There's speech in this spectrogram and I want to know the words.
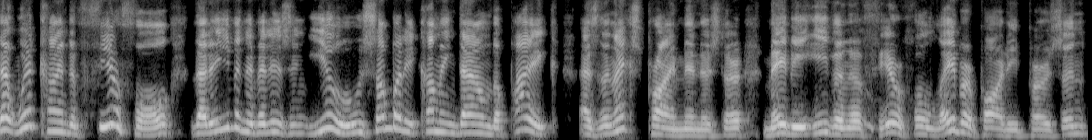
that we're kind of fearful that even if it isn't you, somebody coming down the pike as the next prime minister, maybe even a fearful Labor Party person,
